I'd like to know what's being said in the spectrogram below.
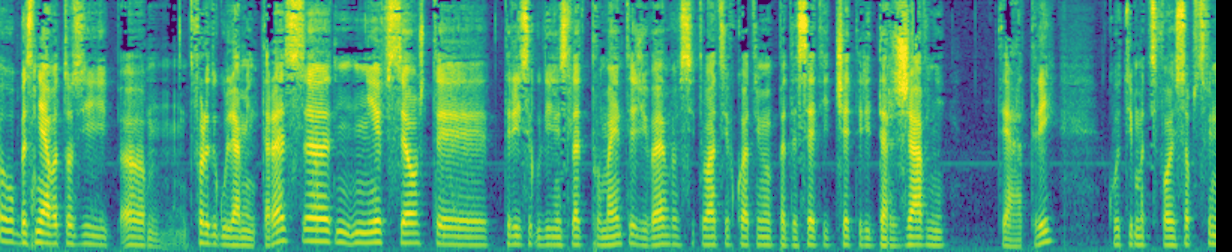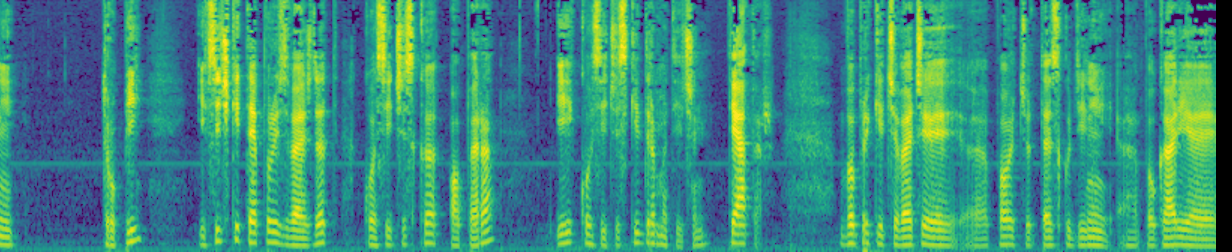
обяснява този а, твърде голям интерес. А, ние все още 30 години след промените живеем в ситуация, в която има 54 държавни театри, които имат свои собствени трупи и всички те произвеждат класическа опера и класически драматичен театър. Въпреки, че вече а, повече от 10 години а, България е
